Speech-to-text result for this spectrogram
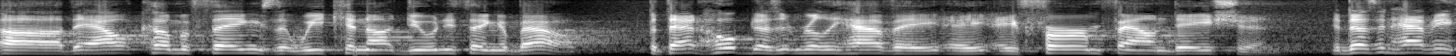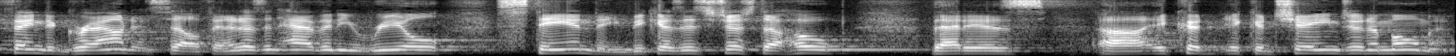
uh, the outcome of things that we cannot do anything about. But that hope doesn't really have a, a, a firm foundation. It doesn't have anything to ground itself in. It doesn't have any real standing because it's just a hope that is, uh, it, could, it could change in a moment.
